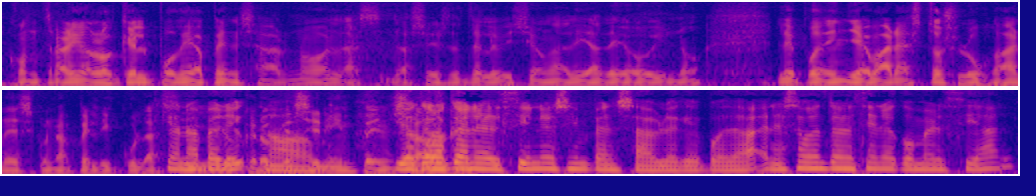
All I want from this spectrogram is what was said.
contrario a lo que él podía pensar, ¿no? Las, las series de televisión a día de hoy, ¿no? Le pueden llevar a estos lugares que una película así, yo creo que sería impensable. Yo creo que en el cine es impensable que pueda. En este momento en el cine comercial,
